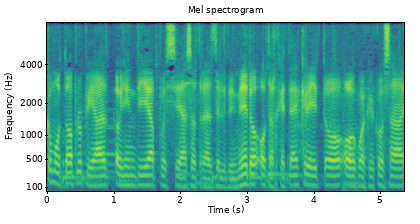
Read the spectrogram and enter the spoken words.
como toda propiedad, hoy en día pues se hace a través del dinero o tarjeta de crédito o cualquier cosa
